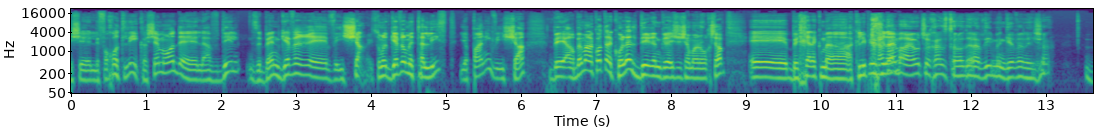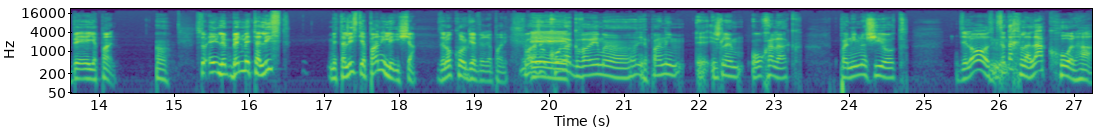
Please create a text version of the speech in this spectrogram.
שלפחות לי קשה מאוד להבדיל, זה בין גבר ואישה. זאת אומרת, גבר מטאליסט, יפני ואישה, בהרבה מהלקות האלה, כולל דירן גריי ששמענו עכשיו, בחלק מהקליפים אחת שלהם, הבעיות שלך זה שאתה לא יודע להבדיל בין גבר לאישה? ביפן. אה. זאת אומרת, בין מטאליסט, מטאליסט יפני לאישה. זה לא כל גבר יפני. אה, כל הגברים היפנים, אה, יש להם עור חלק, פנים נשיות, זה לא, זה קצת הכללה כל ה...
